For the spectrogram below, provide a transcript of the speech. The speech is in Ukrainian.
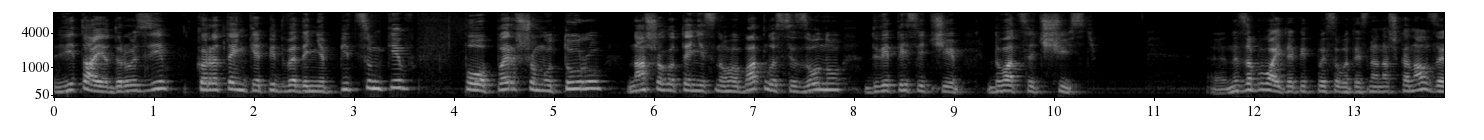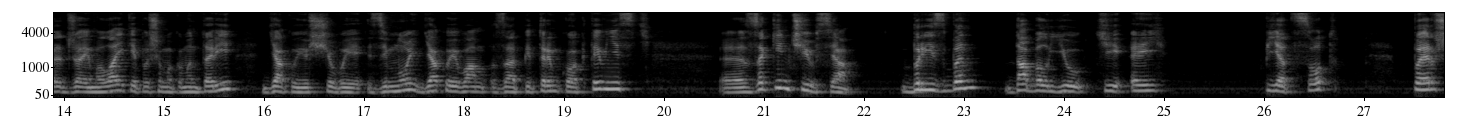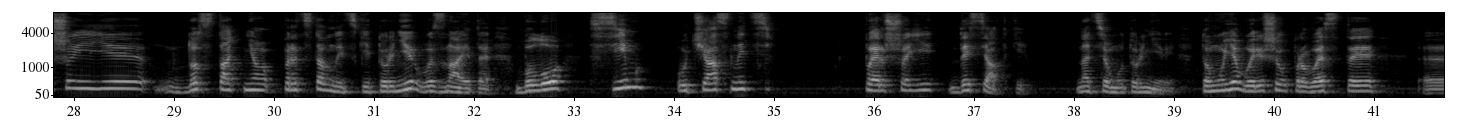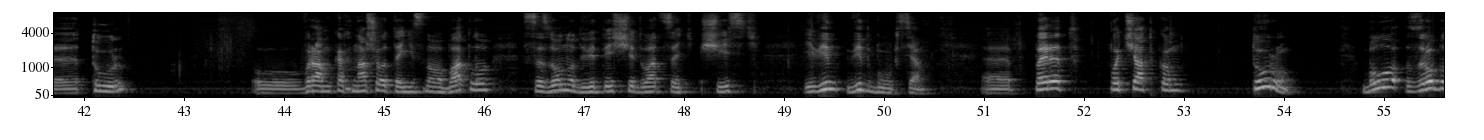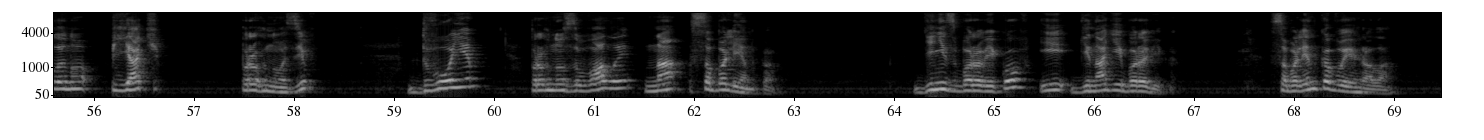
Вітаю, друзі! Коротеньке підведення підсумків по першому туру нашого тенісного батлу сезону 2026. Е, Не забувайте підписуватись на наш канал, заряджаємо лайки, пишемо коментарі. Дякую, що ви зі мною. Дякую вам за підтримку, активність. Е, Закінчився Брізбен WTA 500. Перший достатньо представницький турнір, ви знаєте, було сім учасниць першої десятки на цьому турнірі. Тому я вирішив провести е, тур в рамках нашого тенісного батлу сезону 2026. І він відбувся. Е, перед початком туру було зроблено 5 прогнозів. Двоє прогнозували на Соболенко. Денис Боровіков і Геннадій Боровік. Соболенко виграла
